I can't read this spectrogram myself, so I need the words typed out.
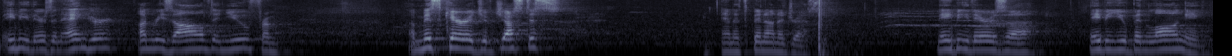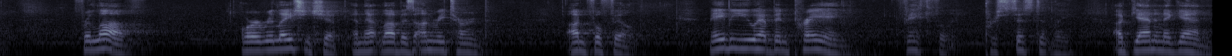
Maybe there's an anger unresolved in you from a miscarriage of justice and it's been unaddressed. Maybe there's a maybe you've been longing for love or a relationship and that love is unreturned, unfulfilled. Maybe you have been praying faithfully, persistently, again and again,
